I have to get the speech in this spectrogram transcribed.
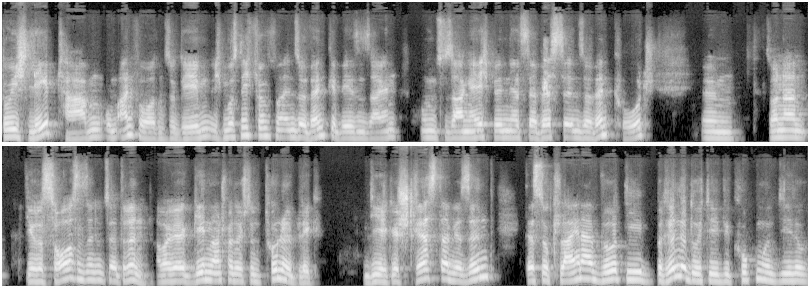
durchlebt haben, um Antworten zu geben. Ich muss nicht fünfmal insolvent gewesen sein, um zu sagen, hey, ich bin jetzt der beste Insolvent-Coach, ähm, sondern die Ressourcen sind uns ja drin. Aber wir gehen manchmal durch so einen Tunnelblick. Und je gestresster wir sind, desto kleiner wird die Brille, durch die wir gucken und desto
